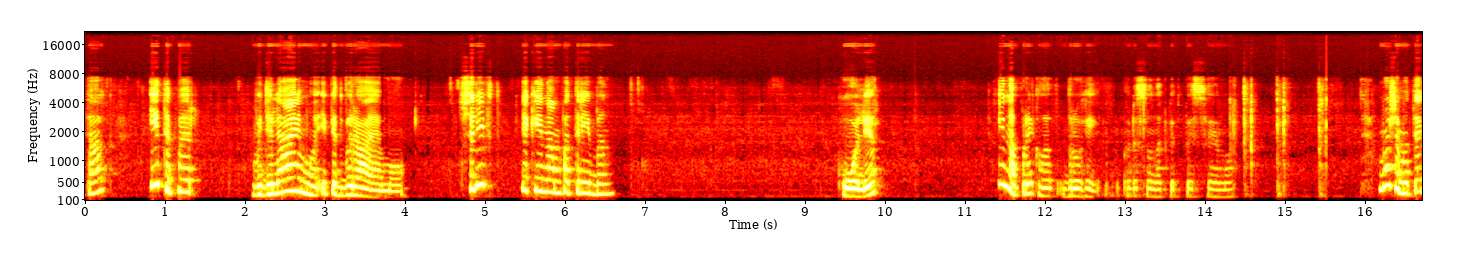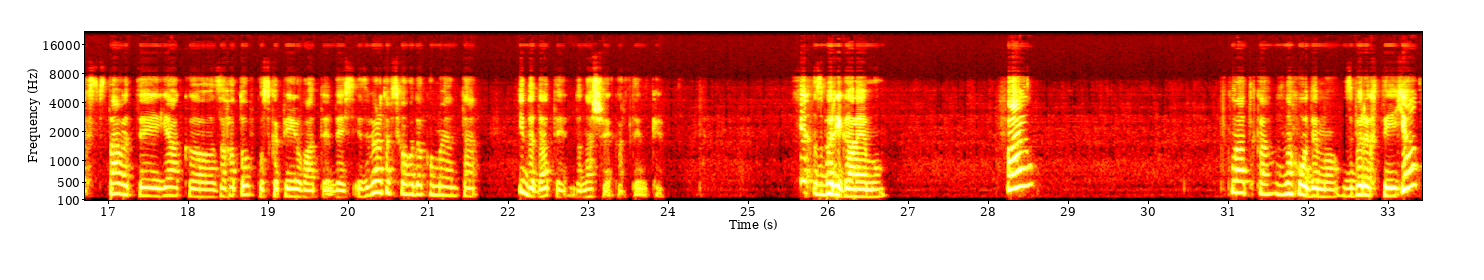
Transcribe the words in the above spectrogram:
Так. І тепер виділяємо і підбираємо шрифт, який нам потрібен, колір. І, наприклад, другий рисунок підписуємо. Можемо текст вставити як е, заготовку, скопіювати десь із вертовського документа і додати до нашої картинки. І зберігаємо вкладка, знаходимо Зберегти як,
